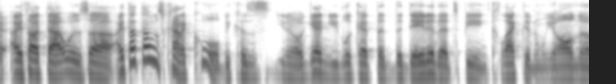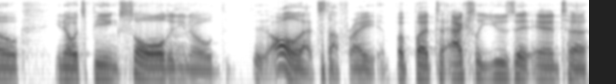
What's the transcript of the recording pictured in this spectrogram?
I, I thought that was uh, I thought that was kind of cool because you know again you look at the, the data that's being collected and we all know you know it's being sold and you know all of that stuff right. But but to actually use it and to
